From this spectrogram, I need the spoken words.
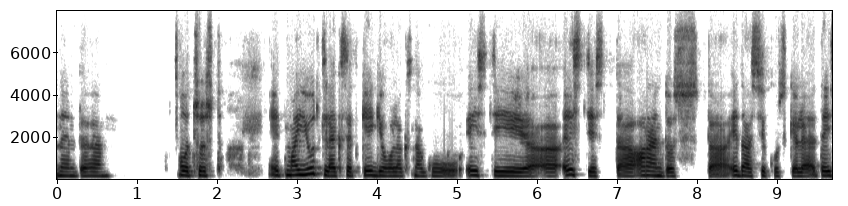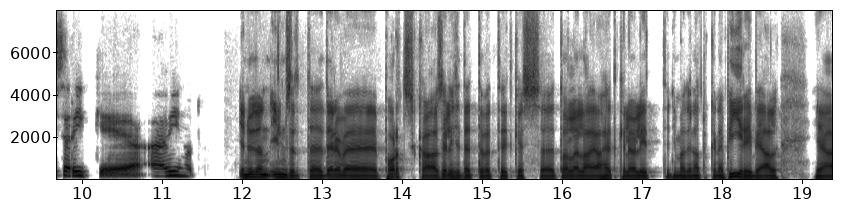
nende otsust et ma ei ütleks, et keegi oleks nagu Eesti, Eestist arendust edasi kuskile teise riiki äh, viinud ja nüüd on ilmselt terve ports ka selliseid ettevõtteid, kes tollel ajahetkel olid niimoodi natukene piiri peal. ja,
